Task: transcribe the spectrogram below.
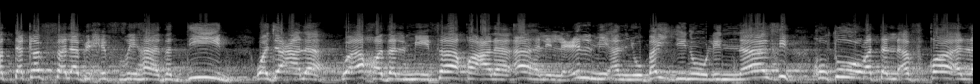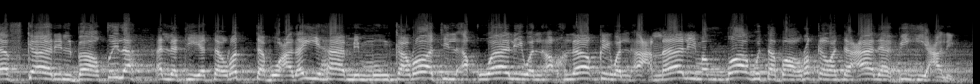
قد تكفل بحفظ هذا الدين وجعل وأخذ الميثاق على أهل العلم أن يبينوا للناس خطورة الأفكار الباطلة التي يترتب عليها من منكرات الأقوال والأخلاق والأعمال ما الله تبارك وتعالى به عليه.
